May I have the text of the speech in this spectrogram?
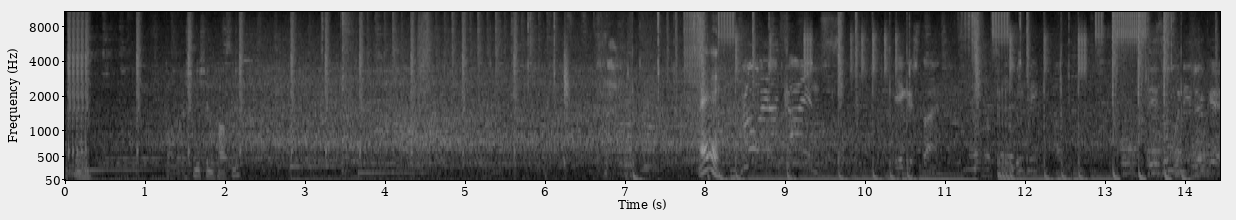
Da wollte ich nicht hinpassen. Hey, Florian Kainz. Egelstein. Sie suchen die Lücke.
